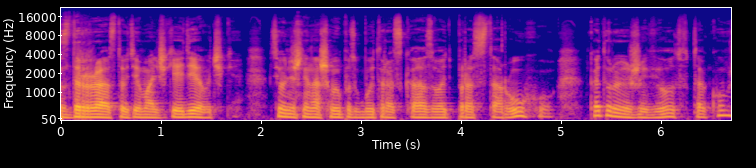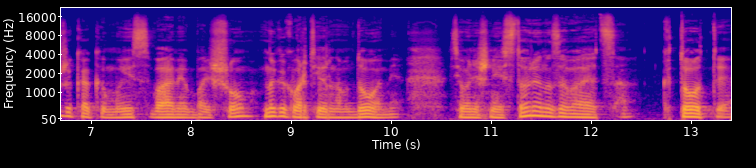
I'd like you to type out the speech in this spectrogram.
Здравствуйте, мальчики и девочки! Сегодняшний наш выпуск будет рассказывать про старуху, которая живет в таком же, как и мы с вами, большом многоквартирном доме. Сегодняшняя история называется «Кто ты?».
